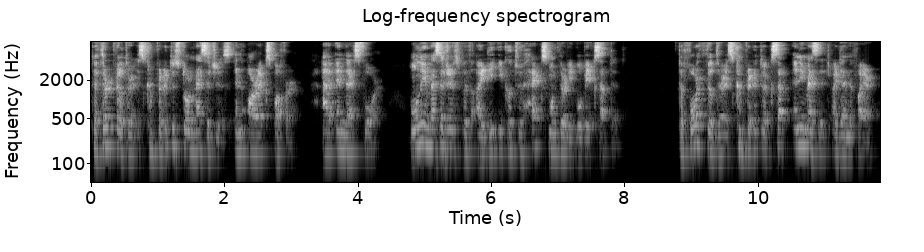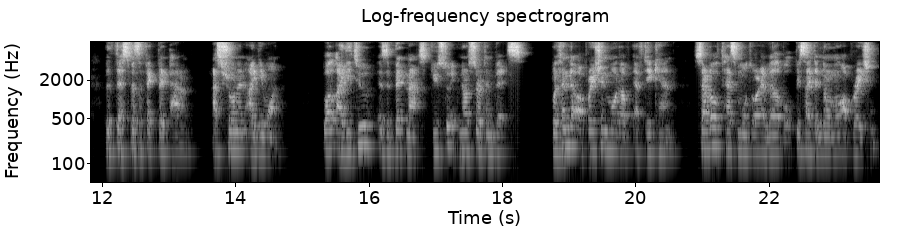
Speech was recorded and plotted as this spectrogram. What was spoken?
The third filter is configured to store messages in RX buffer at index 4. Only messages with ID equal to hex 130 will be accepted. The fourth filter is configured to accept any message identifier with the specific bit pattern, as shown in ID1, while ID2 is a bit mask used to ignore certain bits. Within the operation mode of FD-CAN, several test modes are available beside the normal operation.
